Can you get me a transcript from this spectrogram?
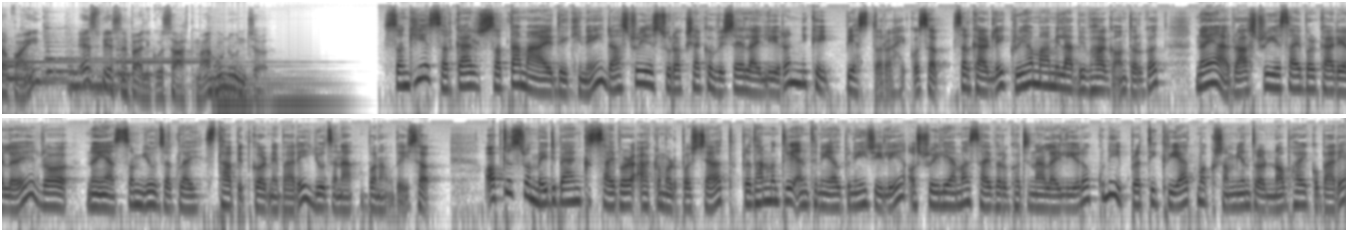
तपाईँ एसपिएस नेपालीको साथमा हुनुहुन्छ। संघीय सरकार सत्तामा आएदेखि नै राष्ट्रिय सुरक्षाको विषयलाई लिएर निकै व्यस्त रहेको छ। सरकारले गृह मामिला विभाग अन्तर्गत नयाँ राष्ट्रिय साइबर कार्यालय र नयाँ संयोजकलाई स्थापित गर्ने बारे योजना बनाउँदैछ। अप्टस र मेडिब्याङ्क साइबर आक्रमण पश्चात प्रधानमन्त्री एन्थनी एल्पनेजीले अस्ट्रेलियामा साइबर घटनालाई लिएर कुनै प्रतिक्रियात्मक संयन्त्र नभएको बारे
